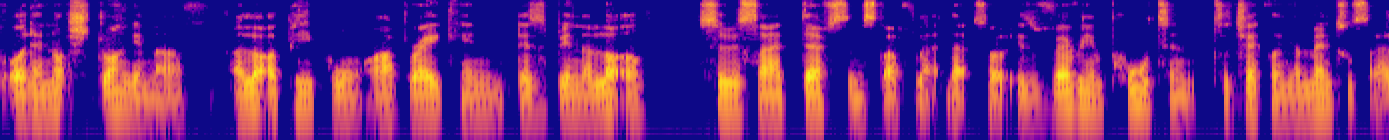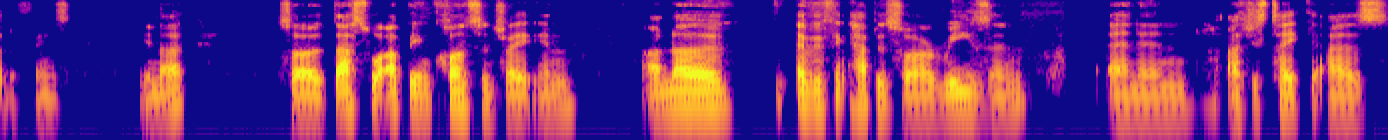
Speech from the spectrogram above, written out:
or they're not strong enough, a lot of people are breaking. There's been a lot of suicide deaths and stuff like that. So it's very important to check on your mental side of things, you know? So that's what I've been concentrating. I know everything happens for a reason, and then I just take it as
